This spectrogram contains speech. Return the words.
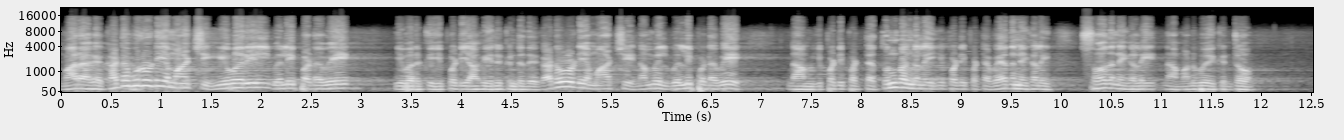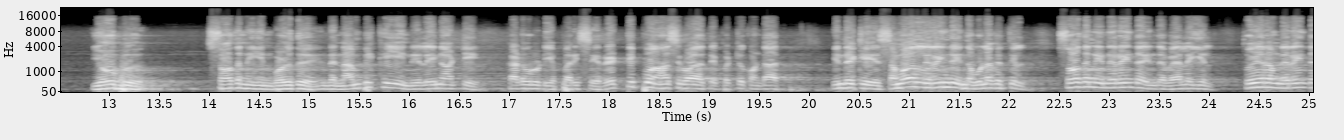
மாறாக கடவுளுடைய மாட்சி இவரில் வெளிப்படவே இவருக்கு இப்படியாக இருக்கின்றது. கடவுளுடைய மாட்சி நம்மில் வெளிப்படவே நாம் இப்படிப்பட்ட துன்பங்களை இப்படிப்பட்ட வேதனைகளை சோதனைகளை நாம் அனுபவிக்கின்றோம். யோபு சோதனையின் பொழுது இந்த நம்பிக்கையை நிலைநாட்டி கடவுளுடைய பரிசை ரெட்டிப்பு ஆசீர்வாதத்தை பெற்றுக்கொண்டார் இன்றைக்கு சவால் நிறைந்த இந்த உலகத்தில் சோதனை நிறைந்த இந்த வேலையில் துயரம் நிறைந்த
